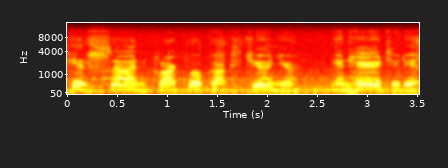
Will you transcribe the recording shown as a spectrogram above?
His son, Clark Wilcox Jr., inherited it,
